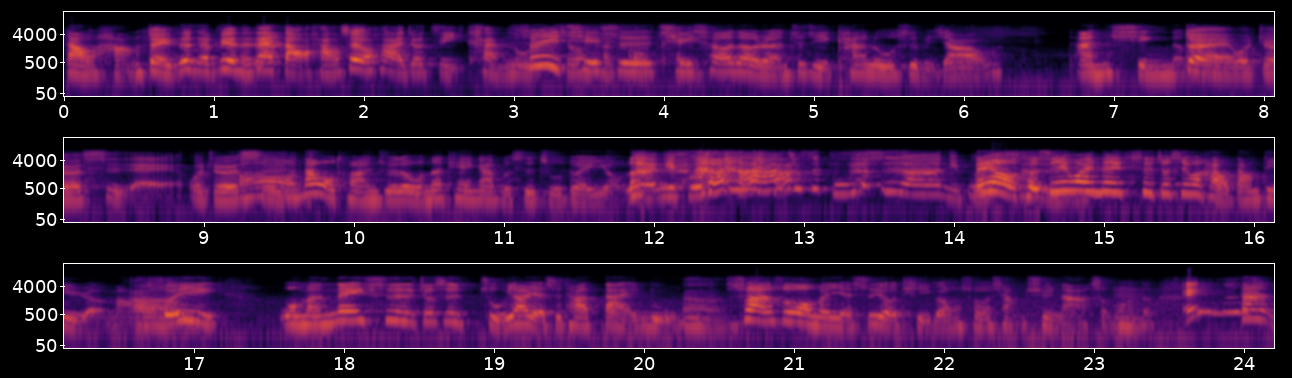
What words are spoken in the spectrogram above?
导航。对这个变成在导航，所以我后来就自己看路，所以其实骑车的人自己看路是比较安心的。。对，我觉得是哎、我觉得是。哦，那我突然觉得我那天应该不是猪队友了。对 你不是啊，就是不是啊，你不没有，可是因为那次就是因为还有当地人嘛，嗯所以我们那一次就是主要也是他带路。嗯虽然说我们也是有提供说想去哪什么的，哎、但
